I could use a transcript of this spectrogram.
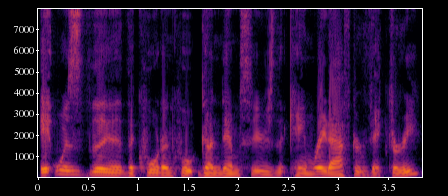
it was the the quote unquote Gundam series that came right after Victory.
